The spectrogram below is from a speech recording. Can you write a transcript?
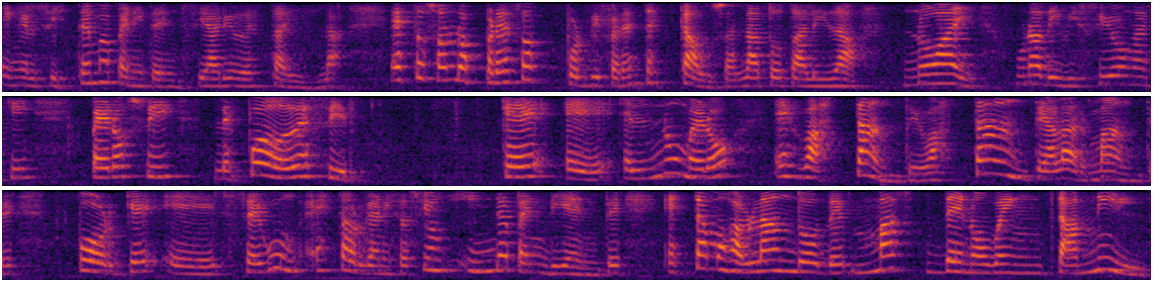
en el sistema penitenciario de esta isla. Estos son los presos por diferentes causas, la totalidad. No hay una división aquí, pero sí les puedo decir que eh, el número es bastante, bastante alarmante porque eh, según esta organización independiente estamos hablando de más de 90 mil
